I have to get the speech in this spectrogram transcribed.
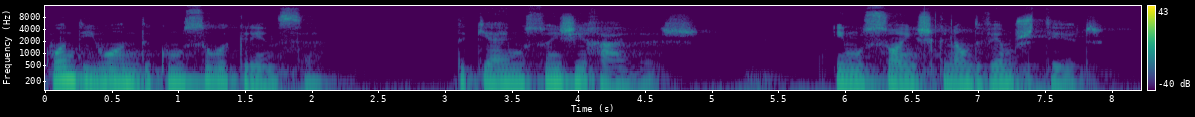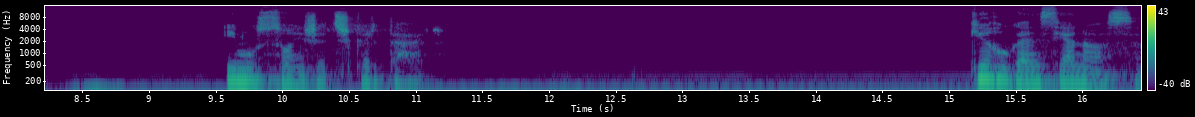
quando e onde começou a crença de que há emoções erradas, emoções que não devemos ter, emoções a descartar. Que arrogância a nossa!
